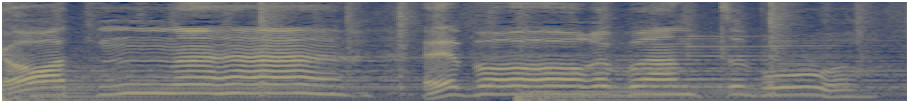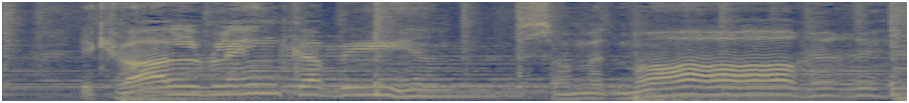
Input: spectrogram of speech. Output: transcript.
Gatene her er bare brente broer. I kveld blinker byen som et mareritt.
